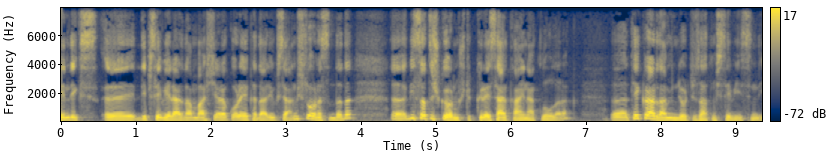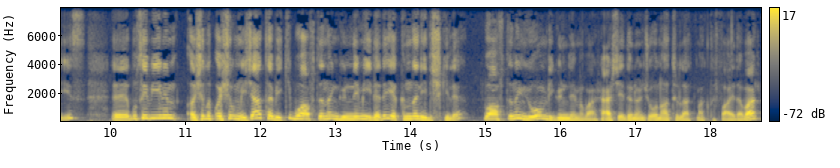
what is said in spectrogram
Endeks e, dip seviyelerden başlayarak oraya kadar yükselmiş. Sonrasında da e, bir satış görmüştük küresel kaynaklı olarak. E, tekrardan 1460 seviyesindeyiz. E, bu seviyenin aşılıp aşılmayacağı tabii ki bu haftanın gündemiyle de yakından ilişkili. Bu haftanın yoğun bir gündemi var. Her şeyden önce onu hatırlatmakta fayda var.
